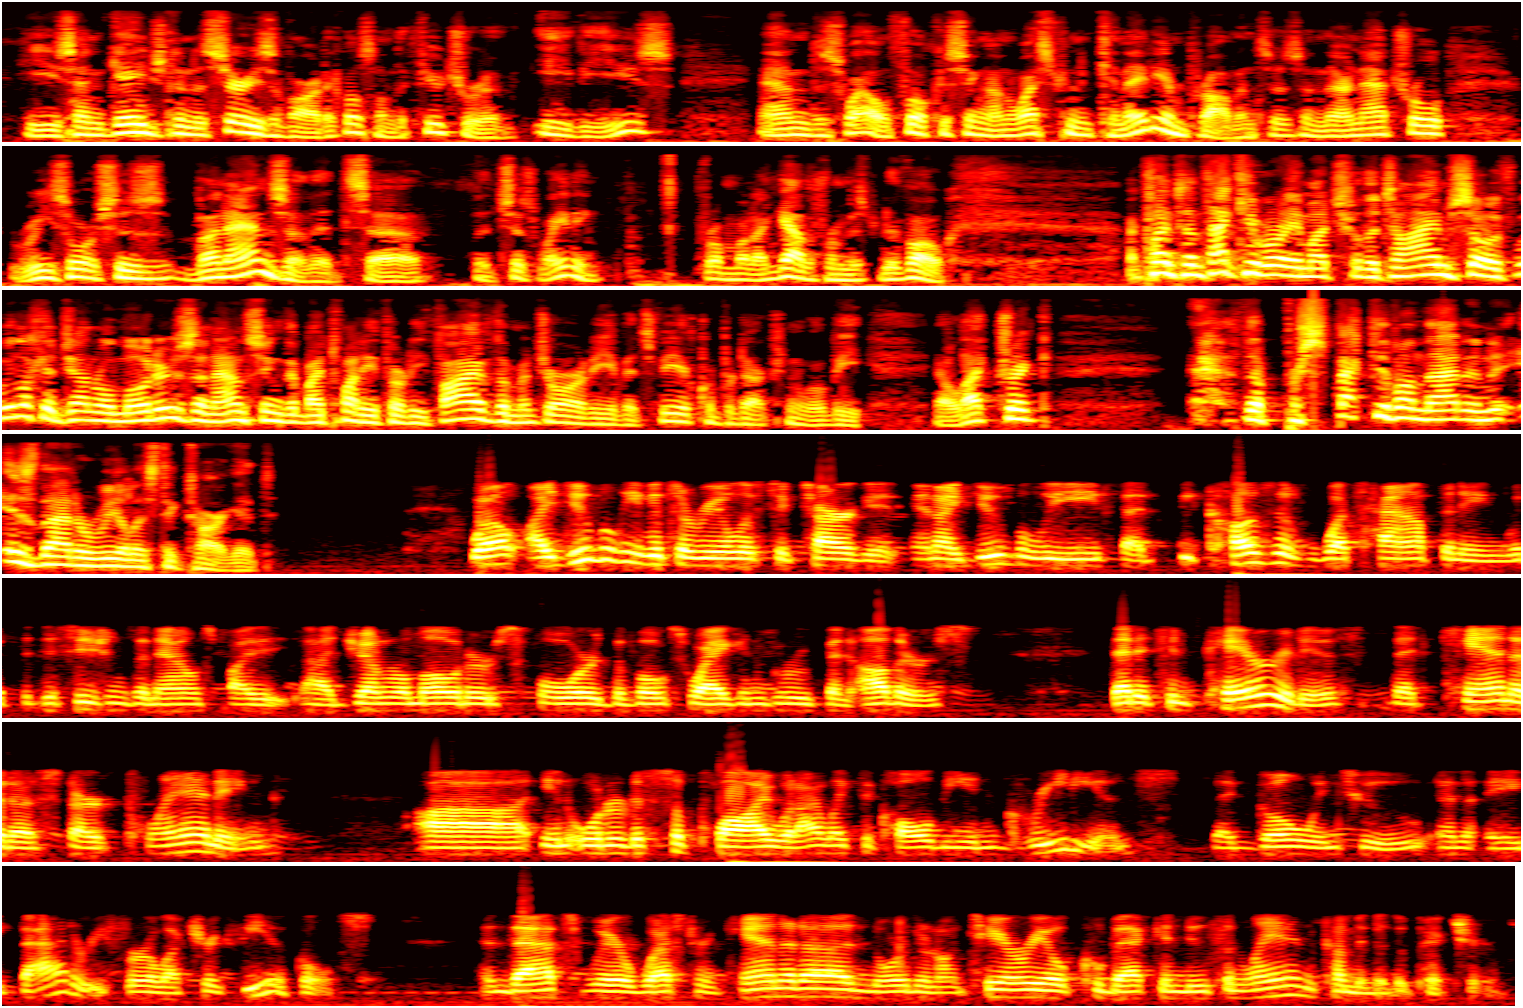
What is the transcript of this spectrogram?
He's engaged in a series of articles on the future of EVs and as well focusing on Western Canadian provinces and their natural resources bonanza that's, uh, that's just waiting, from what I gather from Mr. DeVoe. Uh, Clinton, thank you very much for the time. So if we look at General Motors announcing that by 2035, the majority of its vehicle production will be electric, the perspective on that, and is that a realistic target? Well, I do believe it's a realistic target, and I do believe that because of what's happening with the decisions announced by uh, General Motors, Ford, the Volkswagen Group, and others, that it's imperative that Canada start planning uh, in order to supply what I like to call the ingredients that go into an, a battery for electric vehicles. And that's where Western Canada, Northern Ontario, Quebec, and Newfoundland come into the picture.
